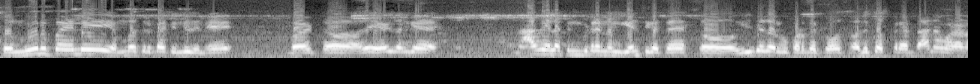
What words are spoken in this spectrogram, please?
ಸೊ ನೂರು ರೂಪಾಯಲ್ಲಿ ಎಂಬತ್ತು ರೂಪಾಯಿ ತಿಂದಿದ್ದೀನಿ. ಬಟ್ ಅದೇ ಹೇಳ್ದಂಗೆ ನಾವೇ ಎಲ್ಲ ತಿಂದ್ಬಿಟ್ರೆ ನಮ್ಗೆ ಏನ್ ಸಿಗತ್ತೆ? ಸೊ ಇಲ್ದೇದವ್ರಿಗೂ ಕೊಡಬೇಕು. ಸೊ ಅದಕ್ಕೋಸ್ಕರ ದಾನ ಮಾಡೋಣ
